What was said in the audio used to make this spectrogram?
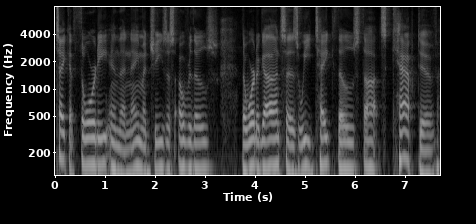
take authority in the name of Jesus over those. The Word of God says we take those thoughts captive.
